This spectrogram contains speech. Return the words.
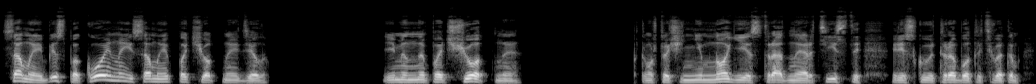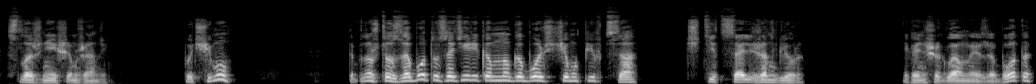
самое беспокойное и самое почетное дело. Именно почетное, потому что очень немногие эстрадные артисты рискуют работать в этом сложнейшем жанре. Почему? Да потому что забот у сатирика много больше, чем у певца, чтеца или жонглера. И, конечно, главная забота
